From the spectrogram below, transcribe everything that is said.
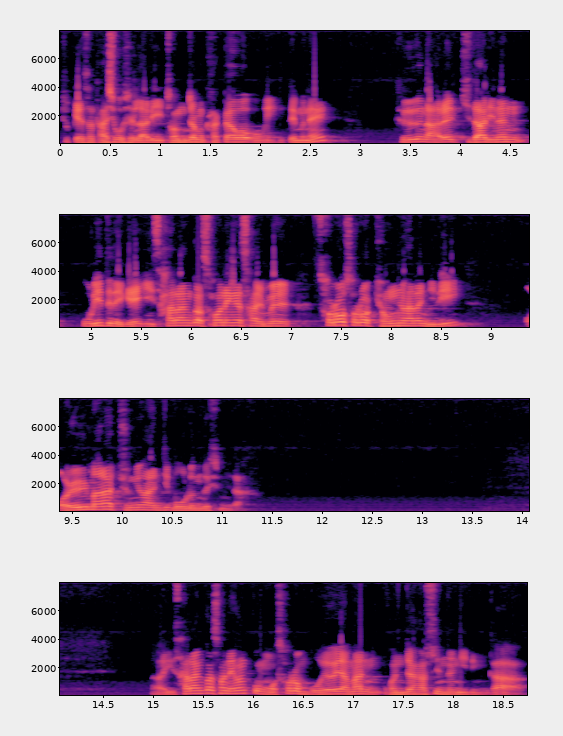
주께서 다시 오실 날이 점점 가까워 오기 때문에 그 날을 기다리는 우리들에게 이 사랑과 선행의 삶을 서로 서로 격려하는 일이 얼마나 중요한지 모르는 것입니다. 아, 이 사랑과 선행은 꼭 뭐 서로 모여야만 권장할 수 있는 일인가?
